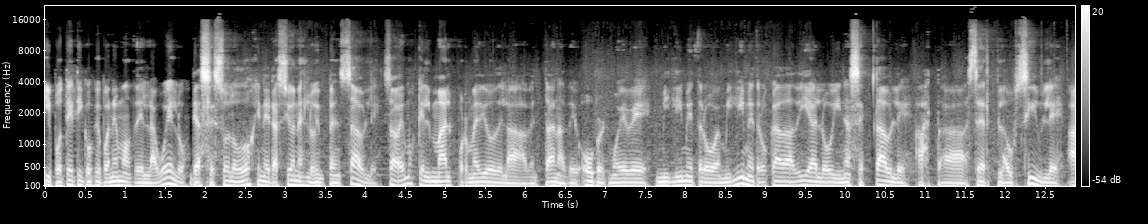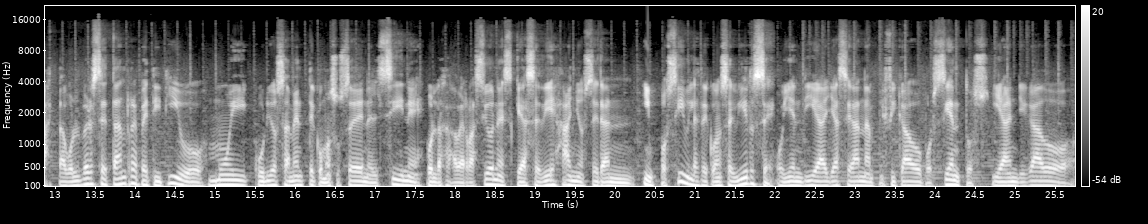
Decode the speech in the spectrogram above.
hipotético que ponemos del abuelo de hace solo dos generaciones lo impensable. Sabemos que el mal por medio de la ventana de Obert mueve milímetro a milímetro cada día lo inaceptable hasta ser plausible, hasta volverse tan repetitivo, muy curiosamente como sucede en el cine, con las aberraciones que hace 10 años eran imposibles de concebirse, hoy en día ya se han amplificado por cientos y han llegado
